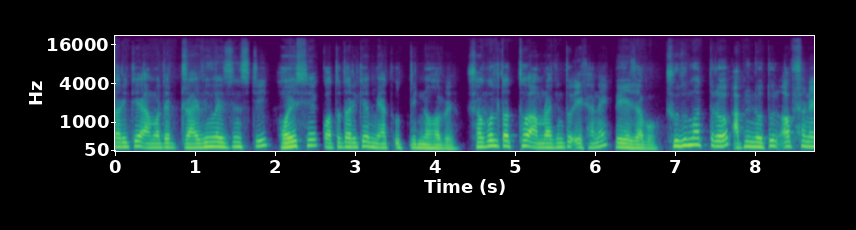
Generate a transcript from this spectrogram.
তারিখে আমাদের ড্রাইভিং লাইসেন্সটি হয়েছে, কত তারিখে মেয়াদ উত্তীর্ণ হবে। সকল তথ্য আমরা কিন্তু এখানে পেয়ে যাব। শুধুমাত্র আপনি নতুন অপশনে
